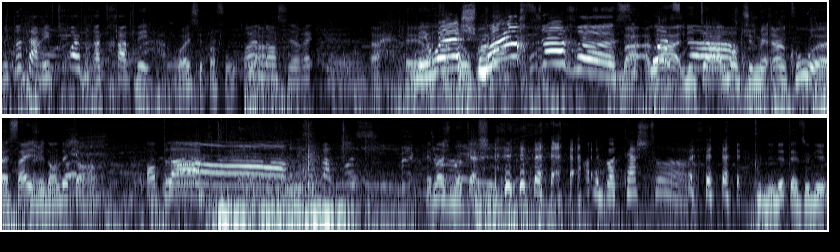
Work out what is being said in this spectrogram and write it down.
Mais toi, t'arrives trop à te rattraper. Ouais, c'est pas faux. Ouais, Là. non, c'est vrai que. Ah, Mais eh, ouais, rattrapé je meurs, frère C'est Bah quoi, là, ça littéralement, tu mets un coup, euh, ça y est, je vais dans le décor. Hein. Hop là Non, mais c'est pas possible. T'es moi, je me cache. Oh, bah, cache-toi. Pounéné, t'as sonné.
